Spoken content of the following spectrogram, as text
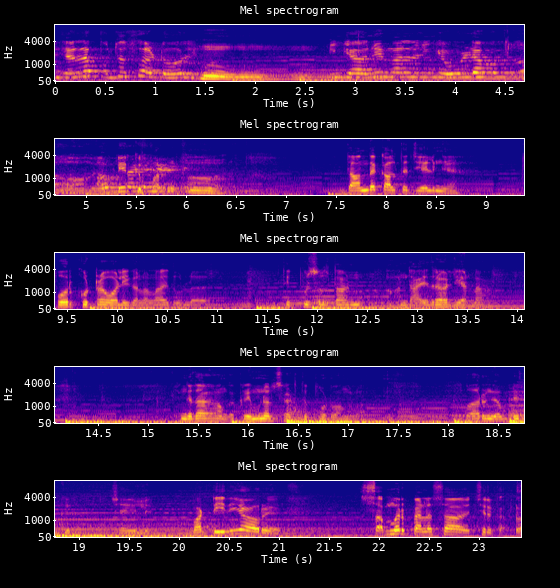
இதெல்லாம் புதுசாக டோர் இங்கே அதே மாதிரி நீங்கள் உள்ளே எப்படி இருக்கு பாருங்க. இந்த அந்த காலத்து ஜெயிலுங்க போர் குற்றவாளிகளெல்லாம் இது உள்ள திப்பு சுல்தான் அந்த ஹைதராலி எல்லாம். இங்கே தான் அவங்க கிரிமினல்ஸ் எடுத்து போடுவாங்களாம். பாருங்கள் அப்படி இருக்குது செயல் பட் இதையும் அவர் சம்மர் பேலஸாக வச்சுருக்காங்க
